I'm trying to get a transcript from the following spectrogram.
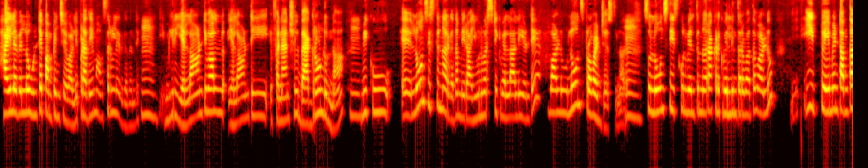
హై లెవెల్లో ఉంటే పంపించేవాళ్ళు ఇప్పుడు అదేం అవసరం లేదు కదండి. మీరు ఎలాంటి వాళ్ళు ఎలాంటి ఫైనాన్షియల్ బ్యాక్గ్రౌండ్ ఉన్నా. మీకు లోన్స్ ఇస్తున్నారు కదా మీరు ఆ యూనివర్సిటీకి వెళ్ళాలి అంటే వాళ్ళు లోన్స్ ప్రొవైడ్ చేస్తున్నారు. సో లోన్స్ తీసుకుని వెళ్తున్నారు అక్కడికి వెళ్ళిన తర్వాత వాళ్ళు ఈ పేమెంట్ అంతా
